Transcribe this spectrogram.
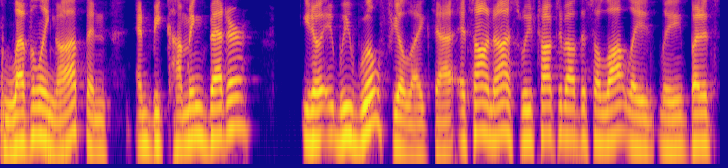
leveling up and and becoming better you know it, we will feel like that. It's on us. We've talked about this a lot lately but it's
